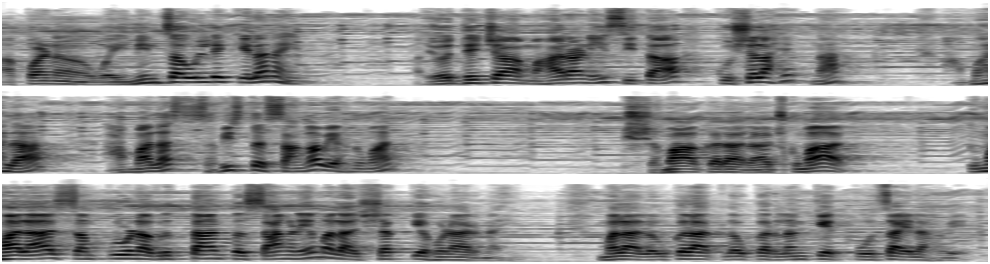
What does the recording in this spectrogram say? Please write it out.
आपण वहिनींचा उल्लेख केला नाही. अयोध्येच्या महाराणी सीता कुशल आहेत ना? आम्हाला आम्हाला सविस्तर सांगावे हनुमान. क्षमा करा राजकुमार. तुम्हाला संपूर्ण वृत्तांत सांगणे मला शक्य होणार नाही. मला लवकरात लवकर लंकेत पोचायला हवे.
